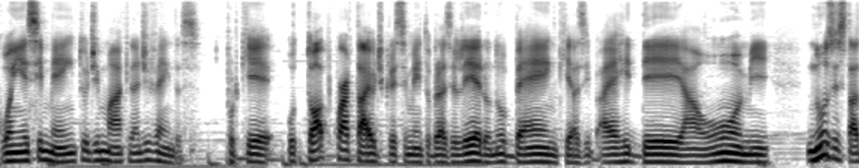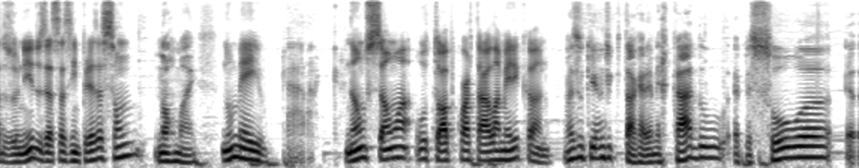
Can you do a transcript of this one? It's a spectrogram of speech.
conhecimento de máquina de vendas. Porque o top quartile de crescimento brasileiro, Nubank, a RD, a OMI, nos Estados Unidos, essas empresas são normais. No meio. Caraca não são a, o top quartal americano. Mas o que? Onde que tá, cara? É mercado? É pessoa? É...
